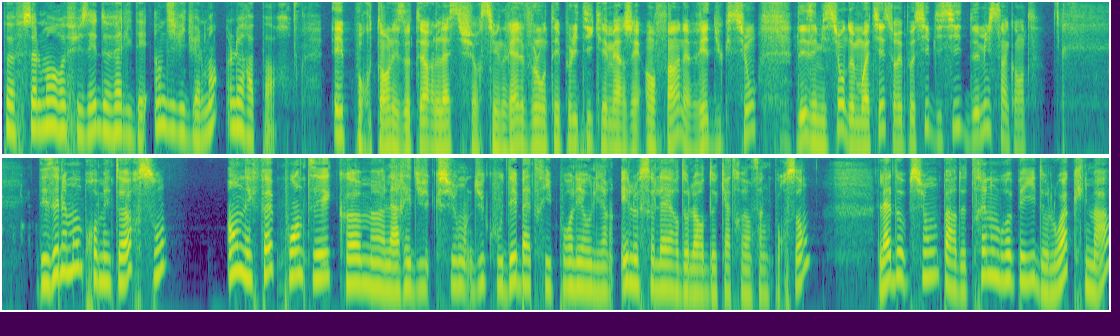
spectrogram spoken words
peuvent seulement refuser de valider individuellement le rapport. Et pourtant, les auteurs l'assurent, si une réelle volonté politique émergeait enfin, la réduction des émissions de moitié serait possible d'ici 2050. Des éléments prometteurs sont en effet pointés comme la réduction du coût des batteries pour l'éolien et le solaire de l'ordre de 85%, l'adoption par de très nombreux pays de lois climat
